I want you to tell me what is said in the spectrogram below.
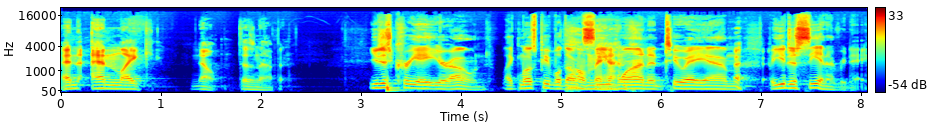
and and like, no, doesn't happen. You just create your own. Like most people don't Oh, see man. 1 and 2 a.m., but you just see it every day.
